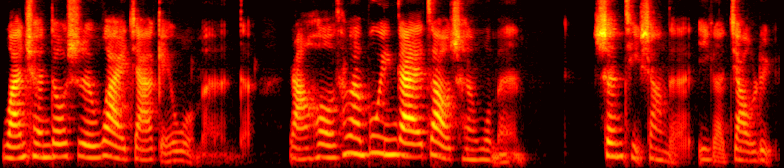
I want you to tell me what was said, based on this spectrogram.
完全都是外加给我们的，然后他们不应该造成我们身体上的一个焦虑。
